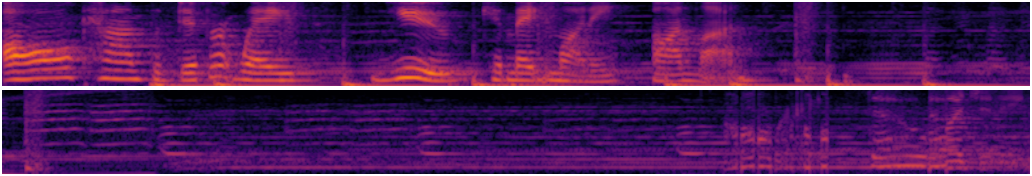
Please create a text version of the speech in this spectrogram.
all kinds of different ways you can make money online. All right, so budgeting.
